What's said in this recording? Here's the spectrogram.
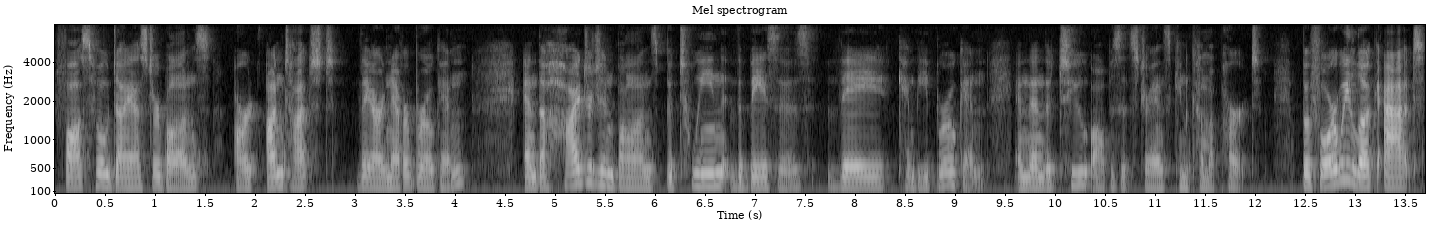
phosphodiester bonds are untouched, they are never broken, and the hydrogen bonds between the bases, they can be broken, and then the two opposite strands can come apart. Before we look at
